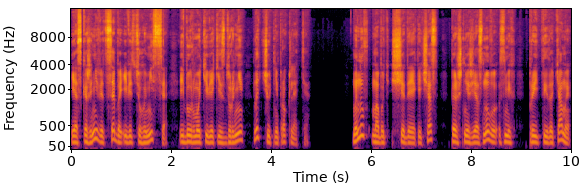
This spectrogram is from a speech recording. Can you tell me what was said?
Я скаженів від себе і від цього місця і бурмотів якісь дурні, ледь чутні прокляття. Минув, мабуть, ще деякий час, перш ніж я знову зміг прийти до тями,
